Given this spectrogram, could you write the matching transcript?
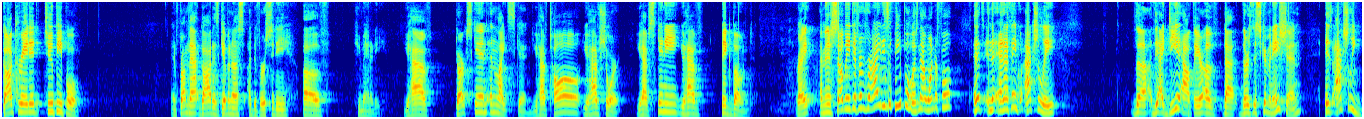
God created two people. And from that, God has given us a diversity of humanity. You have dark skin and light skin. You have tall, you have short. You have skinny, you have big boned. Right? I mean, there's so many different varieties of people. Isn't that wonderful? And, and, and I think actually, the, the idea out there of that there's discrimination is actually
